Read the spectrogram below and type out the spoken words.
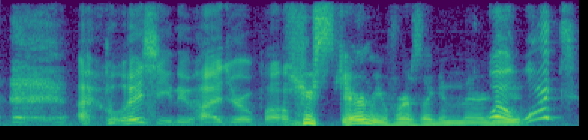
I wish he knew Hydro Pump. You scared me for a second there, Whoa, dude. what?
